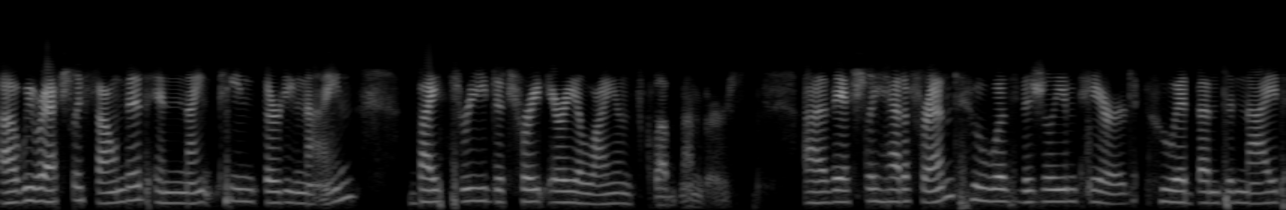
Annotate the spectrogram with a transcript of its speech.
Uh, we were actually founded in 1939 by three Detroit area Lions Club members. Uh, they actually had a friend who was visually impaired who had been denied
